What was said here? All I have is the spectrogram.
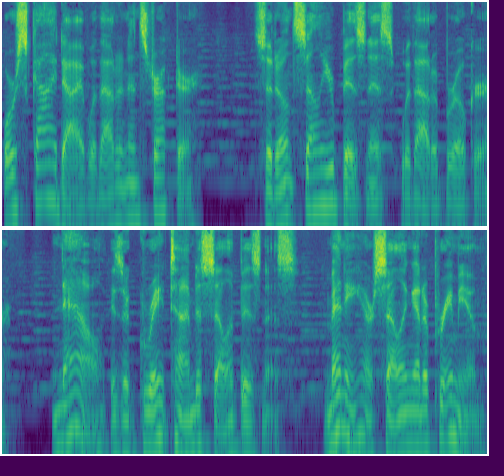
or skydive without an instructor. So don't sell your business without a broker. Now is a great time to sell a business. Many are selling at a premium.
